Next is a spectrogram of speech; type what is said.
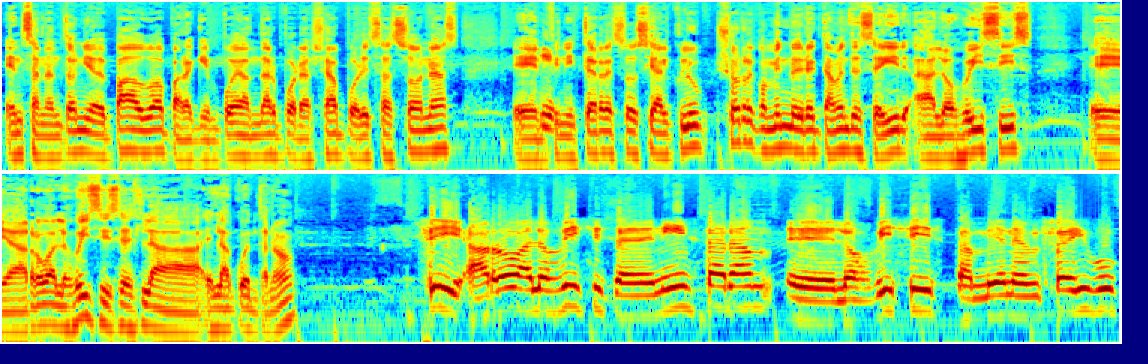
en San Antonio de Padua, para quien pueda andar por allá, por esas zonas, en Finisterre Social Club. Yo recomiendo directamente seguir a los bicis, eh, arroba los bicis es la, es la cuenta, ¿no? Sí, arroba los bicis en Instagram, eh, los bicis también en Facebook,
